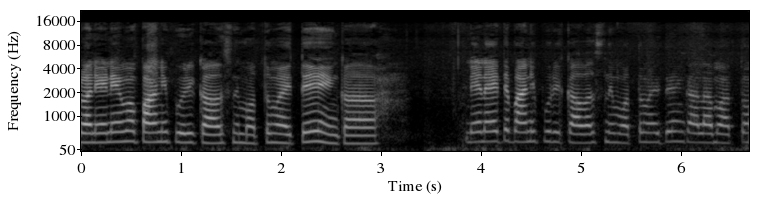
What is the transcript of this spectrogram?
ఇంకా నేనేమో పానీపూరి కావాల్సింది మొత్తం అయితే ఇంకా నేనైతే పానీపూరి కావాల్సింది మొత్తం అయితే ఇంకా అలా మొత్తం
